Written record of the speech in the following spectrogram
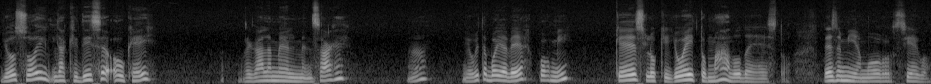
yo soy la que dice, ok, regálame el mensaje. ¿ah? Y ahorita voy a ver por mí qué es lo que yo he tomado de esto, desde mi amor ciego.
